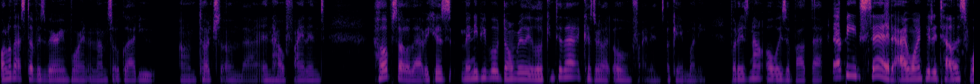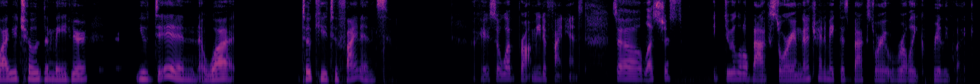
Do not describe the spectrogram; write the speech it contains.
all of that stuff is very important and I'm so glad you um touched on that and how finance helps all of that because many people don't really look into that because they're like, oh, finance, okay, money. But it's not always about that. That being said, I want you to tell us why you chose the major you did and what took you to finance. Okay, so what brought me to finance? So let's just do a little backstory. I'm going to try to make this backstory really, really quick.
